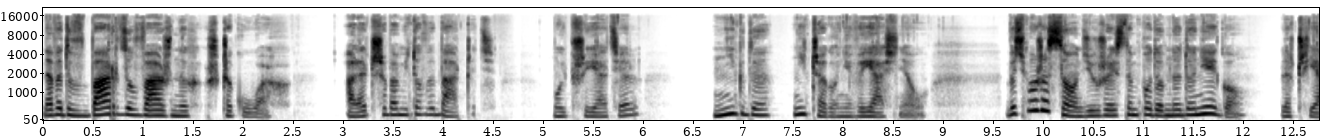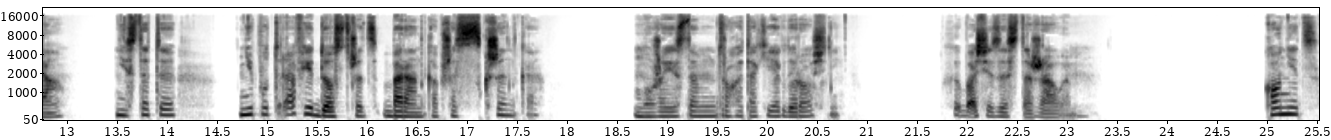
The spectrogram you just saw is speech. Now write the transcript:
nawet w bardzo ważnych szczegółach, ale trzeba mi to wybaczyć. Mój przyjaciel nigdy niczego nie wyjaśniał. Być może sądził, że jestem podobny do niego, lecz ja niestety nie potrafię dostrzec baranka przez skrzynkę. Może jestem trochę taki jak dorośli. Chyba się zestarzałem. Koniec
